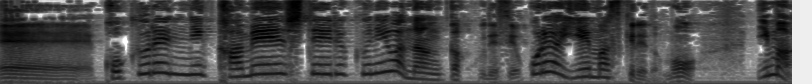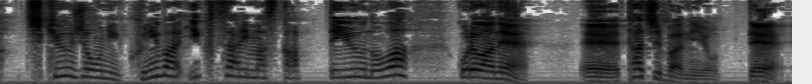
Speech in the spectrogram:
えー、国連に加盟している国は何カ国ですよ。これは言えますけれども、今、地球上に国はいくつありますかっていうのは、これはね、えー、立場によって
